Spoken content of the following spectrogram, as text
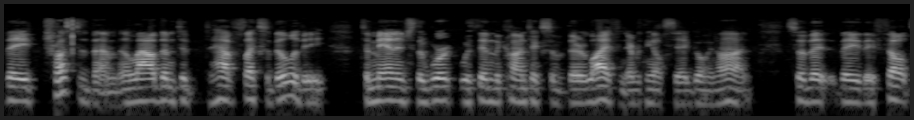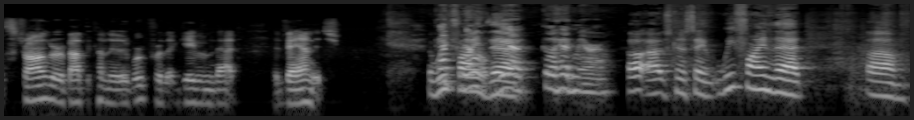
they trusted them and allowed them to, to have flexibility to manage the work within the context of their life and everything else they had going on. So that they, they felt stronger about the company they worked for that gave them that advantage. we That's find that. Yeah, go ahead, Mira. Uh, I was going to say we find that um,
